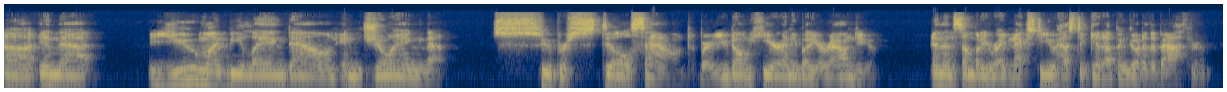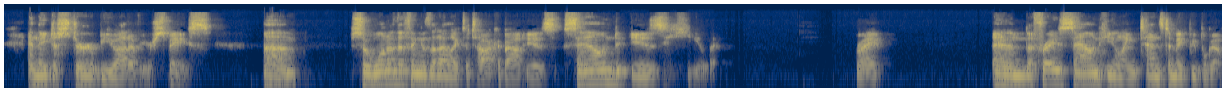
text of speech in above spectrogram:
Uh, in that you might be laying down, enjoying that super still sound where you don't hear anybody around you and then somebody right next to you has to get up and go to the bathroom and they disturb you out of your space. Um, so, one of the things that I like to talk about is sound is healing, right? And the phrase sound healing tends to make people go,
